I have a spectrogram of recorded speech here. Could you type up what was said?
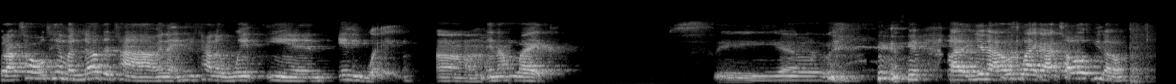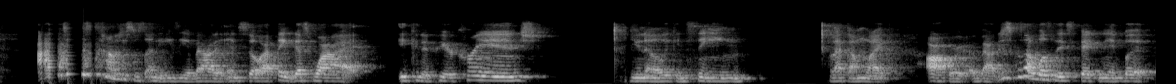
But I told him another time and he kind of went in anyway. Um, and I'm like, see, uh, uh, you know, I was like, I told, you know, I just kind of just was uneasy about it. And so I think that's why it can appear cringe. You know, it can seem like I'm like awkward about it just because I wasn't expecting it. But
